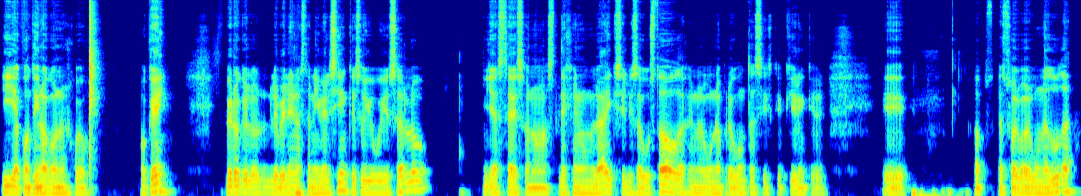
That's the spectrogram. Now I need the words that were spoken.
Y a continuar con el juego. Ok. Espero que lo levelen hasta nivel 100, que eso yo voy a hacerlo. Y hasta eso nomás. Dejen un like si les ha gustado. Dejen alguna pregunta si es que quieren que eh, resuelva alguna duda.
